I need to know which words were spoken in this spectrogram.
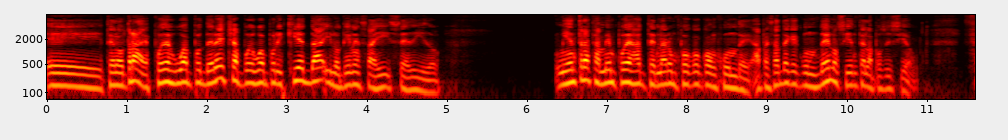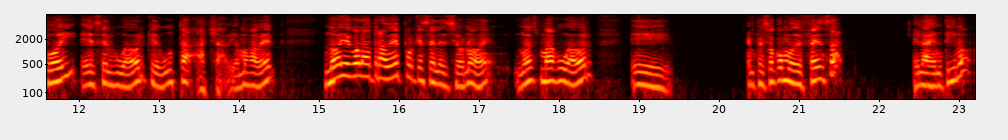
eh, te lo traes. Puedes jugar por derecha, puedes jugar por izquierda y lo tienes ahí cedido. Mientras también puedes alternar un poco con Cundé, a pesar de que Cundé no siente la posición. Foy es el jugador que gusta a Xavi. Vamos a ver. No llegó la otra vez porque se lesionó, ¿eh? No es más jugador. Eh, empezó como defensa el argentino,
